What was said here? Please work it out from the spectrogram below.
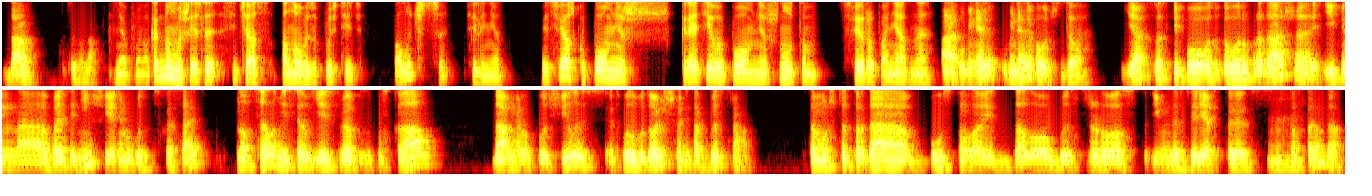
Да, да. Я понял. А как думаешь, если сейчас по новой запустить, получится или нет? Ведь связку помнишь, креативы помнишь, ну, там, сфера понятная. А, у меня, у меня не получится? Да. Я как раз таки по договору продажи именно в этой нише я не могу запускать сайт. Но в целом, если, если бы я запускал, да, у меня бы получилось. Это было бы дольше, а не так быстро потому что тогда бустнуло и дало быстрый рост именно редиректы с uh-huh.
